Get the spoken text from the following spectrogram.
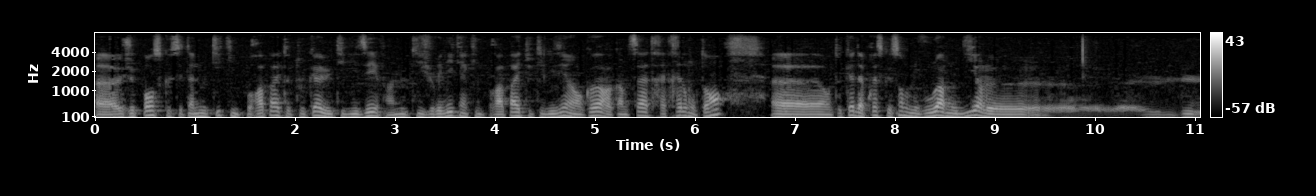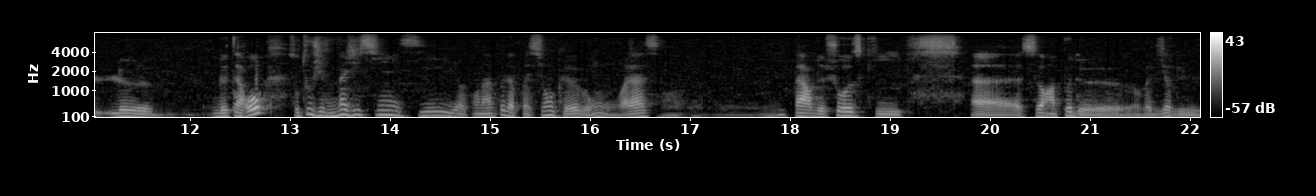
Euh, je pense que c'est un outil qui ne pourra pas être en tout cas utilisé, enfin un outil juridique hein, qui ne pourra pas être utilisé encore comme ça très très longtemps. Euh, en tout cas, d'après ce que semble vouloir nous dire le, le le tarot. Surtout, j'ai le magicien ici, on a un peu l'impression que, bon, voilà, part de choses qui euh, sort un peu de, on va dire du,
